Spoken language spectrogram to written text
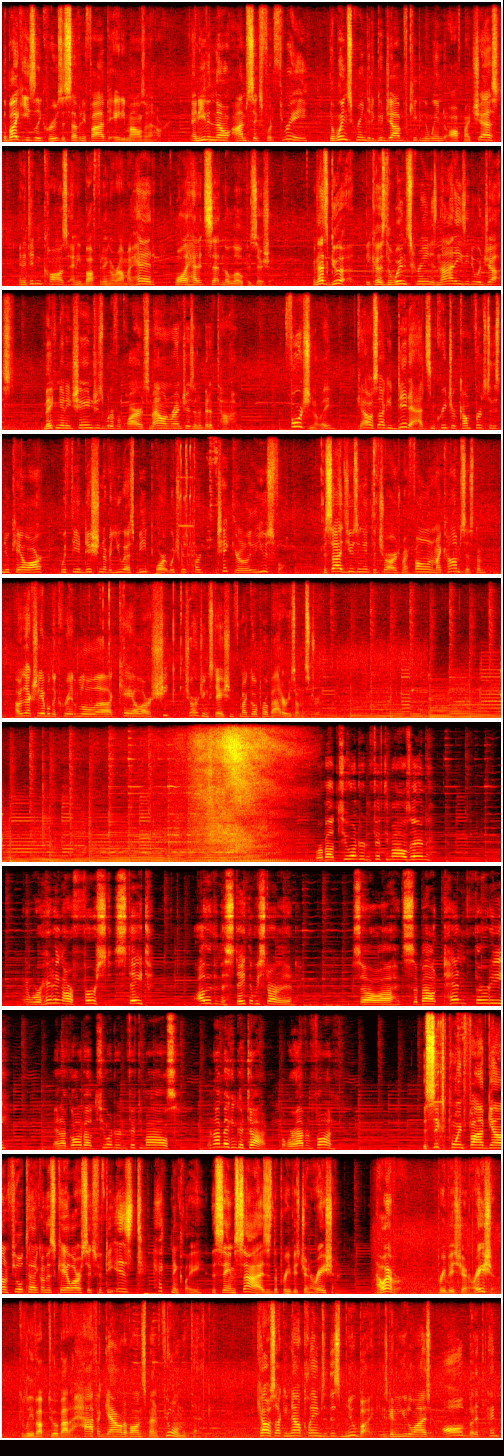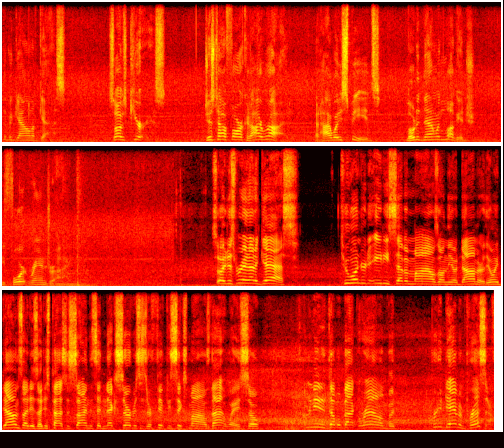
The bike easily cruises 75 to 80 miles an hour, and even though I'm 6 foot 3, the windscreen did a good job of keeping the wind off my chest, and it didn't cause any buffeting around my head while I had it set in the low position. And that's good, because the windscreen is not easy to adjust. Making any changes would have required some Allen wrenches and a bit of time. Fortunately, Kawasaki did add some creature comforts to this new KLR with the addition of a USB port which was particularly useful. Besides using it to charge my phone and my comm system, I was actually able to create a little uh, KLR chic charging station for my GoPro batteries on this trip. We're about 250 miles in, and we're hitting our first state other than the state that we started in. So uh, it's about 10.30, and I've gone about 250 miles. We're not making good time, but we're having fun. The 6.5 gallon fuel tank on this KLR 650 is technically the same size as the previous generation. However, the previous generation could leave up to about a half a gallon of on-spent fuel in the tank. Kawasaki now claims that this new bike is going to utilize all but a tenth of a gallon of gas. So I was curious, just how far could I ride at highway speeds, loaded down with luggage, before it ran dry? So I just ran out of gas. 287 miles on the odometer. The only downside is I just passed a sign that said next services are 56 miles that way, so I'm gonna need to double back around, but pretty damn impressive.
